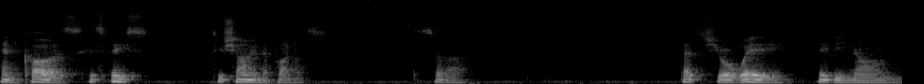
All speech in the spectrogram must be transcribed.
and cause his face to shine upon us. Selah. That your way may be known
